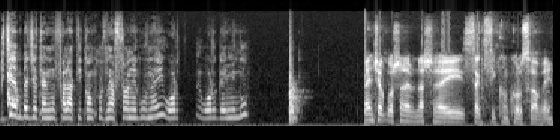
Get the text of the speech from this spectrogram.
Gdzie będzie ten Falati konkurs na stronie głównej World, World Gamingu? Będzie ogłoszony w naszej sekcji konkursowej.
